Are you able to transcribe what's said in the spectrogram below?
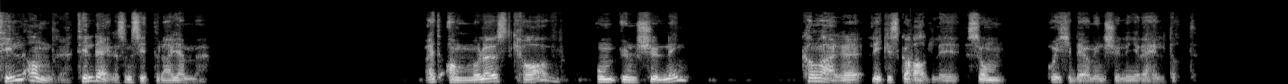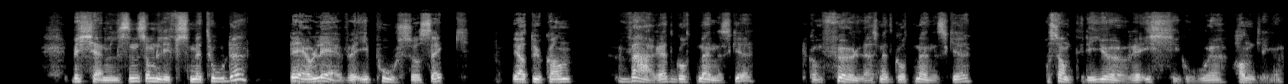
til andre, til dere som sitter der hjemme. Et angerløst krav om unnskyldning kan være like skadelig som å ikke be om unnskyldning i det hele tatt. Bekjennelsen som livsmetode det er å leve i pose og sekk, ved at du kan være et godt menneske, du kan føle deg som et godt menneske, og samtidig gjøre ikke-gode handlinger.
